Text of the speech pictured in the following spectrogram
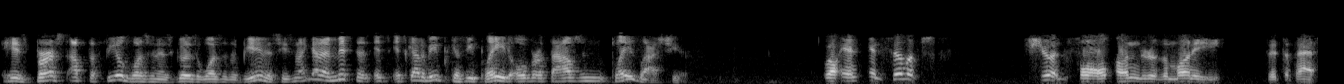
his burst up the field wasn't as good as it was at the beginning of the season. I got to admit that it's it's got to be because he played over a thousand plays last year. Well, and and Phillips should fall under the money that the Pats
